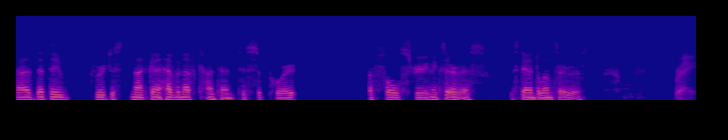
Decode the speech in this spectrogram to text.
uh, that they were just not going to have enough content to support a full streaming service, a standalone service. Right.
